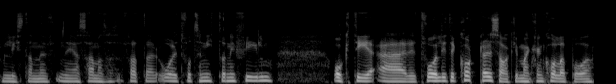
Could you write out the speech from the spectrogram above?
listan när jag sammanfattar året 2019 i film. Och det är två lite kortare saker man kan kolla på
